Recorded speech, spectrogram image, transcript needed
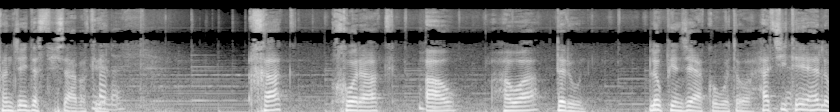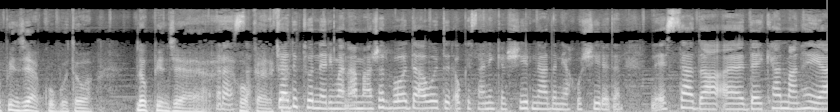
پەنجەی دەست حیسابەکرێت خاک خۆراک ئاو هەوا دەروون لەو پێنجەیە کۆبووتەوە هەرچی تەیە هەر لەو پێنجەیە کۆبووتەوە لەو پێنجەیە هۆکارە جا دکتۆر نەریمان ئاماژەر بۆ داوەتت ئەو کەسانی کە شیر نادەن یاخو شیرەدەن لە ئێستادا دایکانمان هەیە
